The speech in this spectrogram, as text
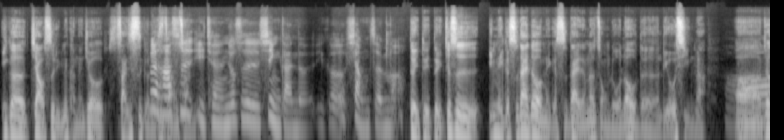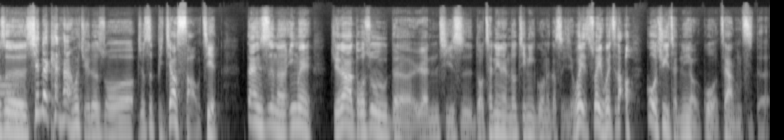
一个教室里面可能就三四个人这样穿，是以前就是性感的一个象征嘛。对对对，就是每个时代都有每个时代的那种裸露的流行啊。啊，就是现在看当然会觉得说，就是比较少见。但是呢，因为绝大多数的人其实都成年人都经历过那个时期，会所以会知道哦，过去曾经有过这样子的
